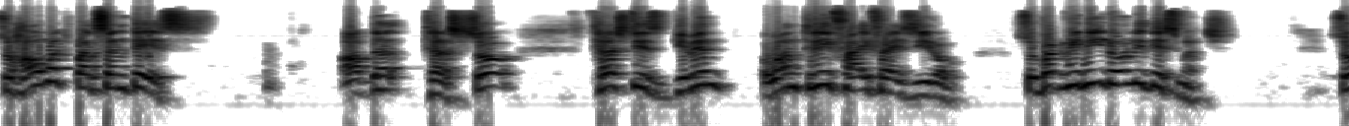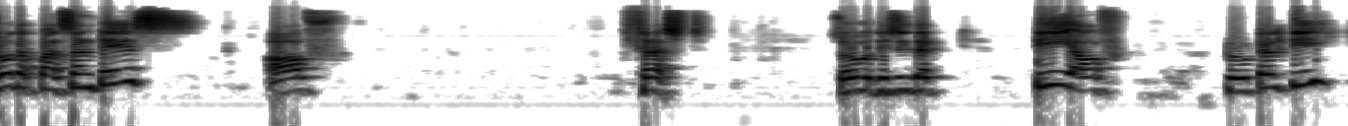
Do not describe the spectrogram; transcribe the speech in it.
So how much percentage of the thrust? So thrust is given 13550. So, but we need only this much. So, the percentage of thrust. So, this is the T of total T.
